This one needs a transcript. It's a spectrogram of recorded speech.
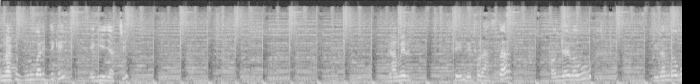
আমরা এখন গুরুবাড়ির দিকেই এগিয়ে যাচ্ছি। গ্রামের সেই মেঠো রাস্তা সঞ্জয় বাবু বিধান বাবু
